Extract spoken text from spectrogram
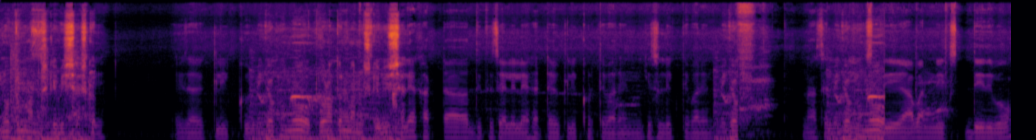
নতুন মানুষকে বিশ্বাস করে। এই জায়গায় ক্লিক করবে। কখনো পুরাতন মানুষকে বিশ্বাস লেখাটা দিতে চাইলে লেখাটাও ক্লিক করতে পারেন কিছু লিখতে পারেন। না চাইলে কখনো- আবার নেক্সট দিয়ে দিব।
